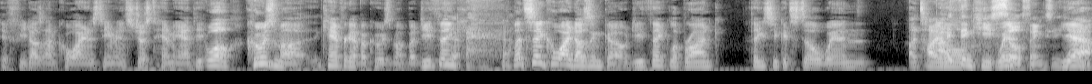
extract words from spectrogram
if he doesn't have Kawhi in his team and it's just him Anthony well Kuzma can't forget about Kuzma but do you think Yeah. let's say Kawhi doesn't go do you think LeBron thinks he could still win a title I think he with- still thinks he. can. yeah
